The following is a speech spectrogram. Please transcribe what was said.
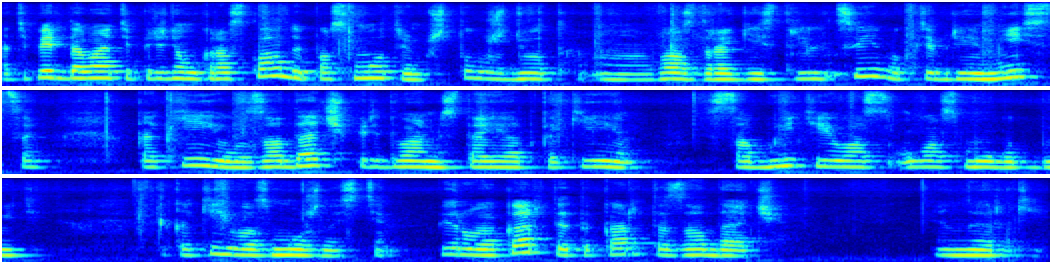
А теперь давайте перейдем к раскладу и посмотрим, что ждет э, вас, дорогие стрельцы, в октябре месяце. Какие задачи перед вами стоят, какие события у вас, у вас могут быть, какие возможности. Первая карта – это карта задач, энергии.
